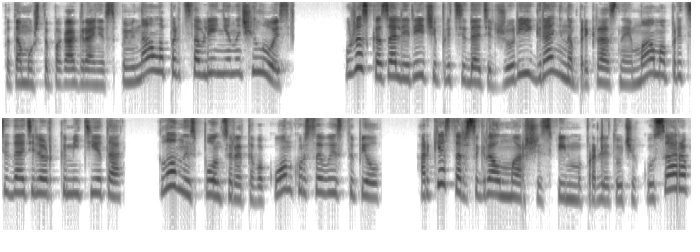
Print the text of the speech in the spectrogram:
потому что пока Грани вспоминала, представление началось, уже сказали речи председатель жюри, Гранина прекрасная мама, председатель оргкомитета, главный спонсор этого конкурса выступил, оркестр сыграл марш из фильма про летучих гусаров,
